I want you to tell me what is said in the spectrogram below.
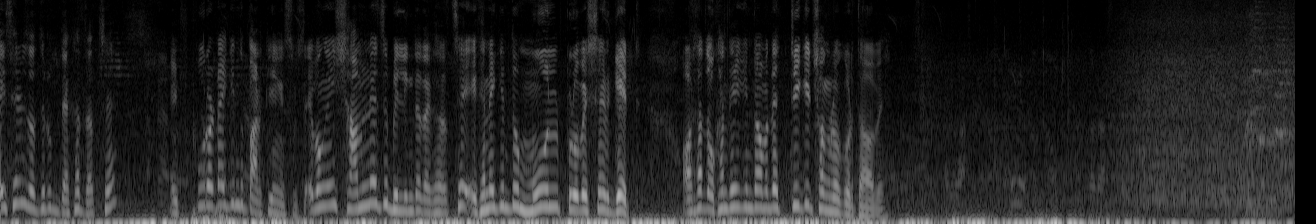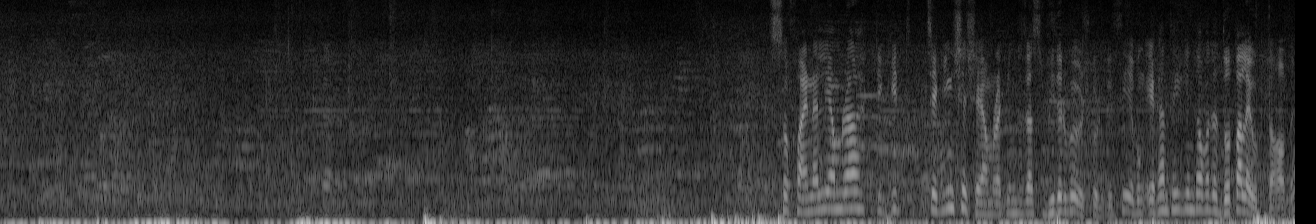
এই সাইডে যতটুকু দেখা যাচ্ছে, এই পুরোটাই কিন্তু পার্কিং স্পেস এবং এই সামনে যে বিল্ডিংটা দেখা যাচ্ছে, এখানে কিন্তু মূল প্রবেশের গেট অর্থাৎ ওখান থেকে কিন্তু আমাদের টিকিট সংগ্রহ করতে হবে। সো ফাইনালি আমরা টিকিট চেকিং শেষে আমরা কিন্তু জাস্ট ভিতরে প্রবেশ করতেছি এবং এখান থেকে কিন্তু আমাদের দোতলায় উঠতে হবে।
